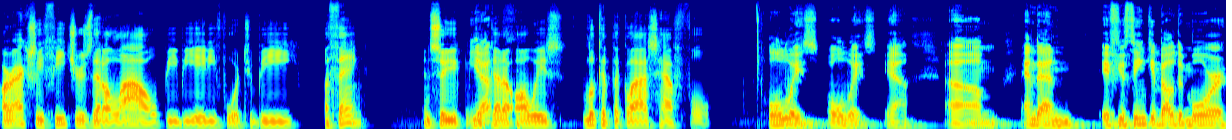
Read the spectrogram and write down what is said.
are actually features that allow BB84 to be a thing. And so you, yep. you've got to always look at the glass half full. Always, always, yeah. Um, and then if you think about the more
